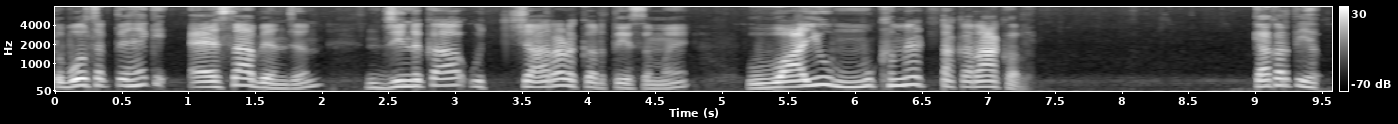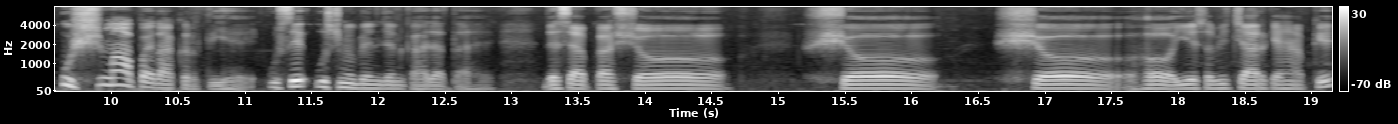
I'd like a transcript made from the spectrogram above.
तो बोल सकते हैं कि ऐसा व्यंजन जिनका उच्चारण करते समय वायु मुख में टकरा कर क्या करती है? उष्मा पैदा करती है। उसे उष्म व्यंजन कहा जाता है। जैसे आपका श श श, ह, ये सभी चार क्या हैं आपके?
